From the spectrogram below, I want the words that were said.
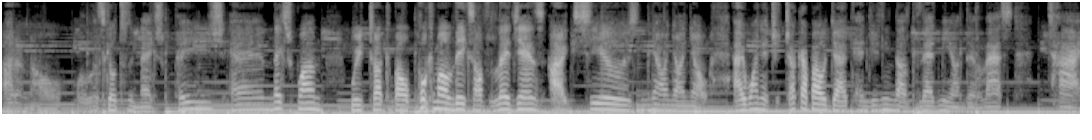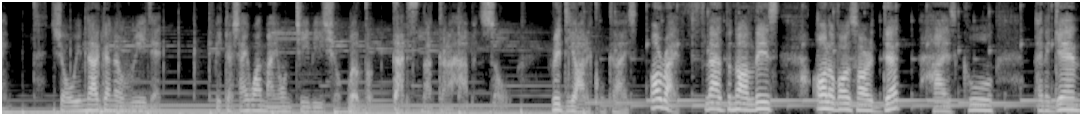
I don't know. Well, let's go to the next page. And next one, we talk about Pokemon Leagues of Legends Arceus. No, no, no. I wanted to talk about that, and you did not let me on the last time. So we're not gonna read it because I want my own TV show. Well, that is not gonna happen. So read the article, guys. Alright, last but not least, all of us are dead. High school. And again,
